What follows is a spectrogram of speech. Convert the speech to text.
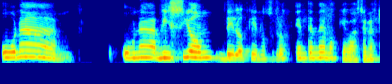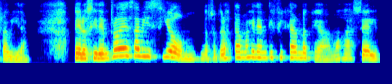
una, una visión de lo que nosotros entendemos que va a ser nuestra vida. Pero si dentro de esa visión nosotros estamos identificando que vamos a ser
